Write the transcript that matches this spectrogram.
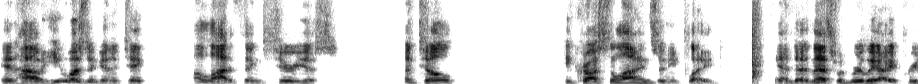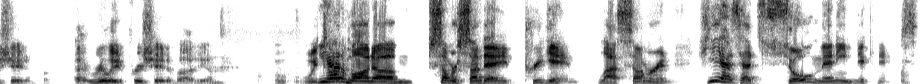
and how he wasn't going to take a lot of things serious until he crossed the lines and he played. And, uh, and that's what really I appreciated. I really appreciate about him. We he talked- had him on um, Summer Sunday pregame last summer, and he has had so many nicknames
